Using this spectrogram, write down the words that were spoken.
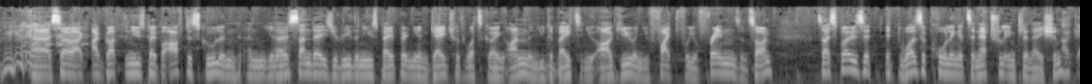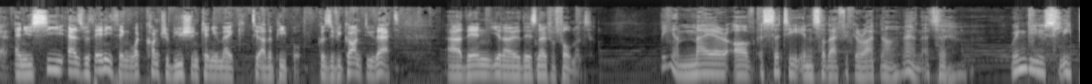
uh, so I, I got the newspaper after school, and, and you know, Sundays you read the newspaper and you engage with what's going on, and you debate and you argue and you fight for your friends and so on. So I suppose it, it was a calling, it's a natural inclination. Okay. And you see, as with anything, what contribution can you make to other people? Because if you can't do that, uh, then, you know, there's no fulfillment. Being a mayor of a city in South Africa right now, man, that's a. When do you sleep?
